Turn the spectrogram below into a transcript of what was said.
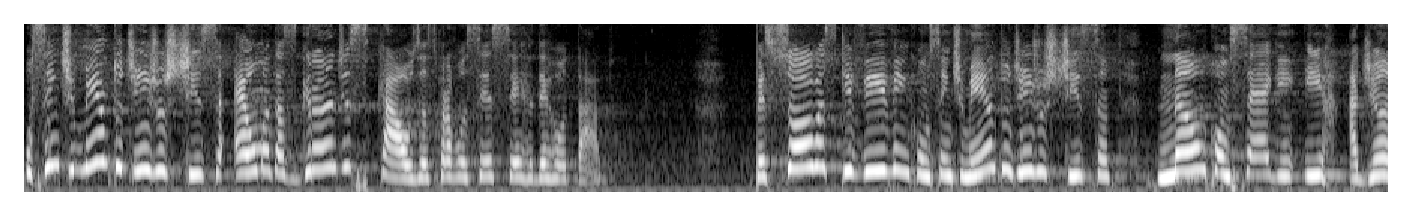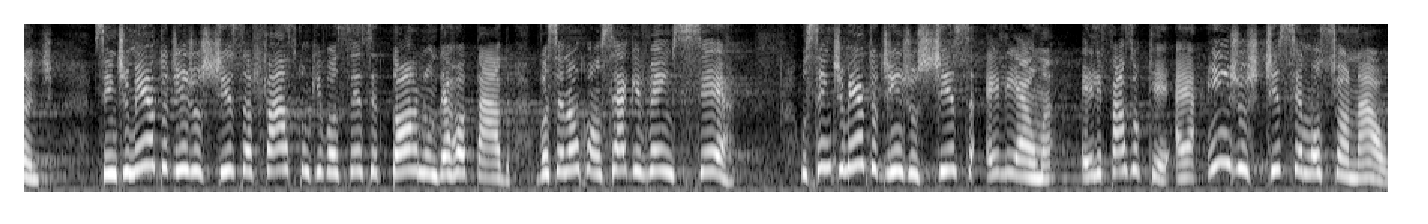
o sentimento de injustiça é uma das grandes causas para você ser derrotado. Pessoas que vivem com sentimento de injustiça não conseguem ir adiante. Sentimento de injustiça faz com que você se torne um derrotado. Você não consegue vencer. O sentimento de injustiça, ele é uma, ele faz o quê? É a injustiça emocional.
